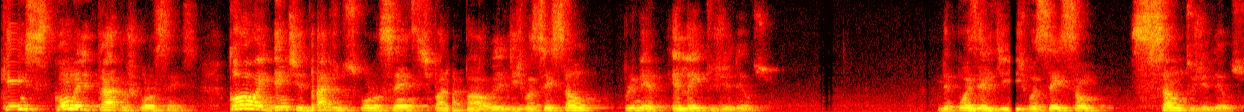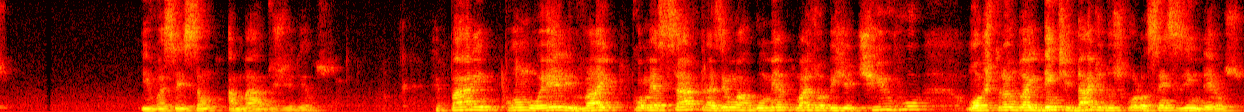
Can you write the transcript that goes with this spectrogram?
Quem, como ele trata os colossenses? Qual a identidade dos colossenses para Paulo? Ele diz: vocês são, primeiro, eleitos de Deus. Depois ele diz: vocês são santos de Deus. E vocês são amados de Deus. Reparem como ele vai começar a trazer um argumento mais objetivo, mostrando a identidade dos colossenses em Deus.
